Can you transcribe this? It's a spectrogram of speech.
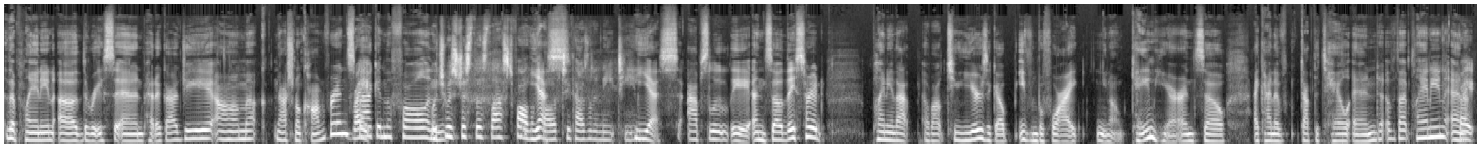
the planning of the race and pedagogy um, national conference Right. back in the fall, and Which was just this last fall, the fall of 2018. Yes, absolutely. And so they started planning that about two years ago, even before I, you know, came here. And so I kind of got the tail end of that planning. And Right.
